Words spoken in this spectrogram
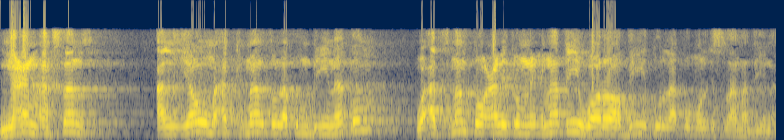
Naam ahsan. Al-yawma akmaltu lakum dinakum wa atmamtu 'alaikum ni'mati wa raditu lakumul Islam madina.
